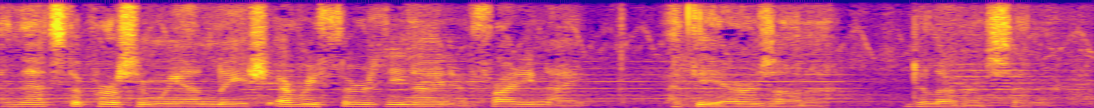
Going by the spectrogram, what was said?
And that's the person we unleash every Thursday night and Friday night at the Arizona Deliverance Center.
